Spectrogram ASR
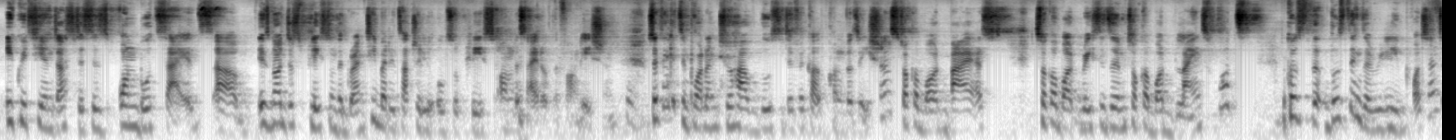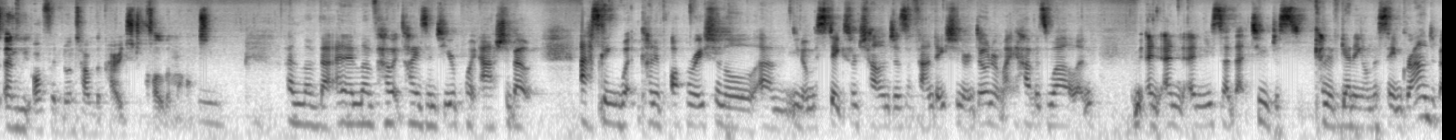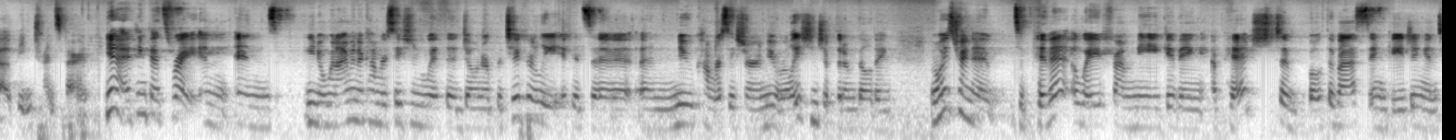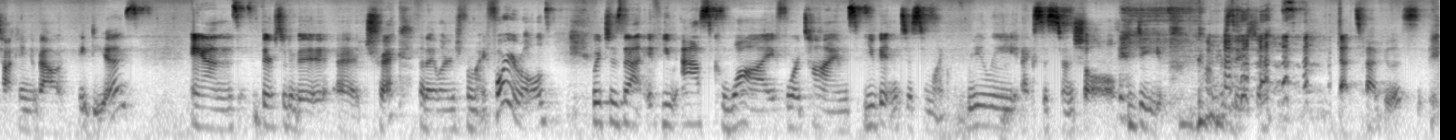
equity and justice is on both sides. Um, is not just placed on the grantee but it's actually also placed on the side of the foundation. So i think it's important to have those difficult conversations talk about bias talk about racism talk about blind spots because the, those things are really important and we often don't have the courage to call them out. Mm. I love that, and I love how it ties into your point, Ash, about asking what kind of operational, um, you know, mistakes or challenges a foundation or donor might have as well, and and, and, and you said that too, just kind of getting on the same ground about being transparent. Yeah, I think that's right. And, and you know, when I'm in a conversation with a donor, particularly if it's a, a new conversation or a new relationship that I'm building, I'm always trying to, to pivot away from me giving a pitch to both of us engaging and talking about ideas and there's sort of a, a trick that I learned from my four year old, which is that if you ask why four times, you get into some like really existential, deep conversation. That's fabulous.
